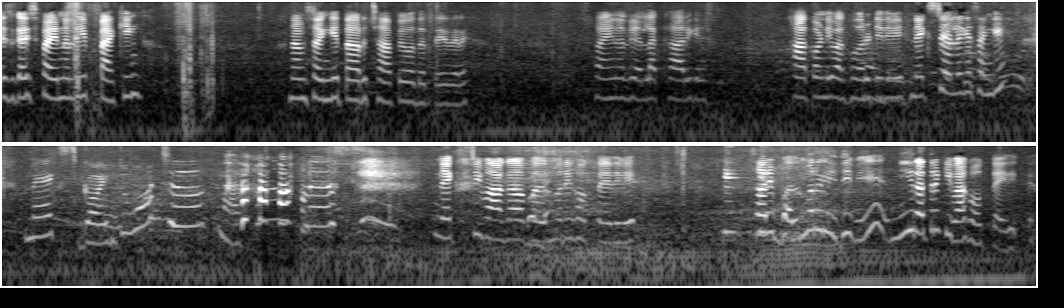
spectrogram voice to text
yes guys finally packing ನಮ್ಮ ಸಂಗೀತ ಅವರು ಚಾಪೆ ಓದಿರ್ತಾ ಇದ್ದಾರೆ ಫೈನಲಿ ಎಲ್ಲ ಕಾರಿಗೆ ಹಾಕೊಂಡು ಇವಾಗ ಹೊರಟಿದೀವಿ. ನೆಕ್ಸ್ಟ್ ಎಲ್ಲಿಗೆ ಸಂಗಿ? Next going to water next ಇವಾಗ ಬಲ್ಮುರಿಗೆ ಹೋಗ್ತಾ ಇದ್ದೀವಿ ಸಾರಿ ಬಲ್ಮುರಲ್ಲಿ ಇದ್ದೀವಿ ನೀರ ಹತ್ರಕ್ಕೆ ಇವಾಗ ಹೋಗ್ತಾ ಇದ್ದೀವಿ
